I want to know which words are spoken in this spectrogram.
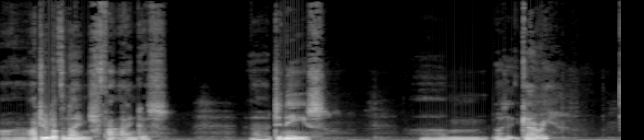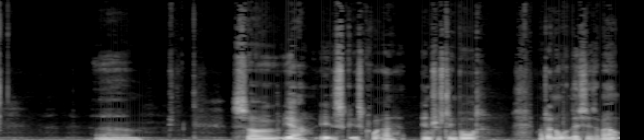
Uh, I do love the names. Fat Agnus, uh, Denise. Um, was it Gary? Um, so yeah, it's it's quite an interesting board. I don't know what this is about.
